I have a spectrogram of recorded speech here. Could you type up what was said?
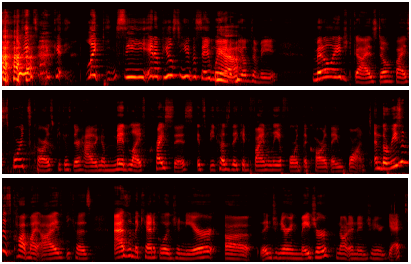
like see, it appeals to you the same way Yeah. it appealed to me. Middle aged guys don't buy sports cars because they're having a midlife crisis. It's because they can finally afford the car they want. And the reason this caught my eye is because as a mechanical engineer, uh, engineering major, not an engineer yet,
